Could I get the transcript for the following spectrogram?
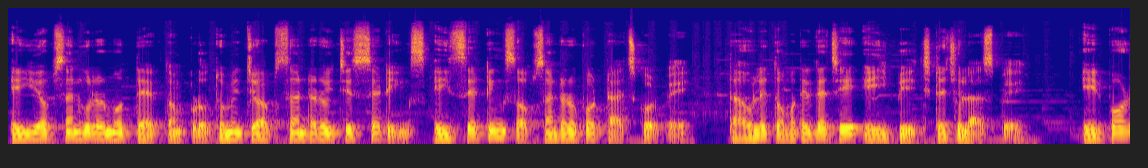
এই অপশানগুলোর মধ্যে একদম প্রথমে যে অপশানটা রয়েছে সেটিংস এই সেটিংস অপশানটার উপর টাচ করবে। তাহলে তোমাদের কাছে এই পেজটা চলে আসবে। এরপর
